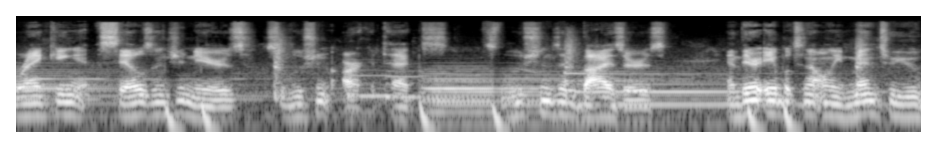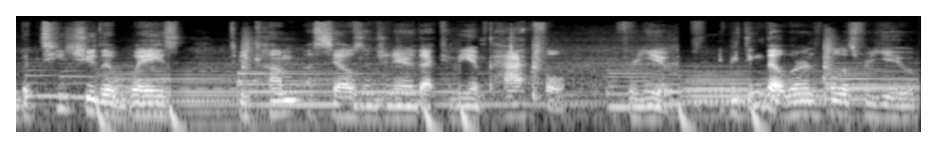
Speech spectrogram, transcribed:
ranking sales engineers, solution architects, solutions advisors, and they're able to not only mentor you, but teach you the ways to become a sales engineer that can be impactful for you. If you think that Learnfull is for you,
